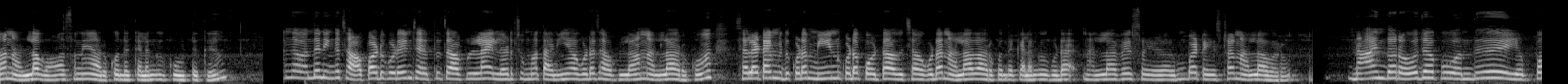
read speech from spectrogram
தான் நல்லா வாசனையாக இருக்கும் இந்த கிழங்கு கூட்டுக்கு. அங்கே வந்து நீங்கள் சாப்பாடு கூடயும் சேர்த்து சாப்பிட்லாம். இல்லாட்டி சும்மா தனியாக கூட சாப்பிட்லாம். நல்லாயிருக்கும். சில டைம் இது கூட மீன் கூட போட்டு அவிச்சா கூட நல்லா தான் இருக்கும். இந்த கிழங்கு கூட நல்லாவே ரொம்ப டேஸ்ட்டாக நல்லா வரும். நான் இந்த ரோஜா பூ வந்து எப்போ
